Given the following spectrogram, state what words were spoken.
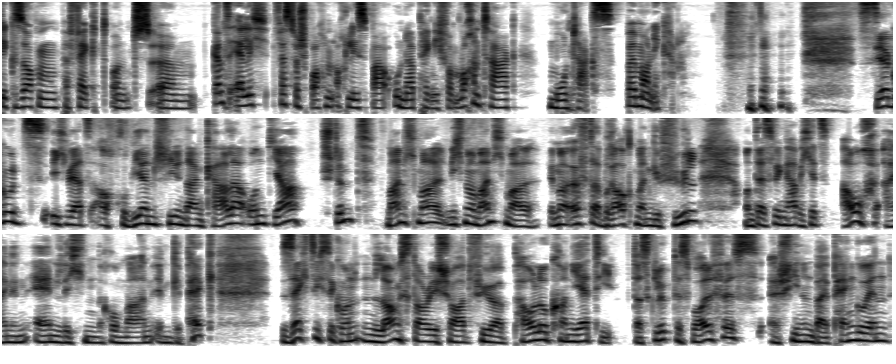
dicke Socken, perfekt und ähm, ganz ehrlich, fest versprochen, auch lesbar, unabhängig vom Wochentag, montags bei Monika. Sehr gut, ich werde es auch probieren. Vielen Dank, Carla. Und ja, stimmt, manchmal, nicht nur manchmal, immer öfter braucht man Gefühl. Und deswegen habe ich jetzt auch einen ähnlichen Roman im Gepäck. 60 Sekunden Long Story Short für Paolo Cognetti. Das Glück des Wolfes, erschienen bei Penguin,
